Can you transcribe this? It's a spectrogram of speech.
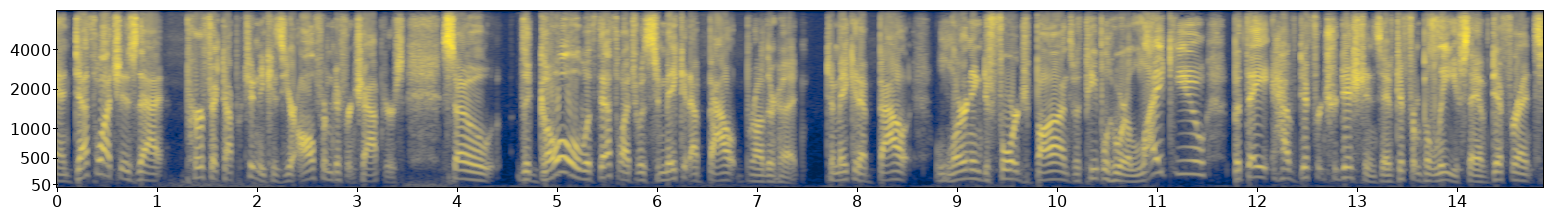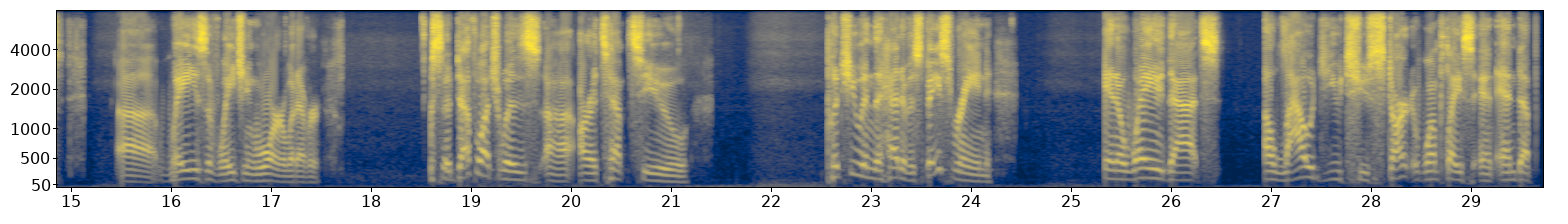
And Deathwatch is that perfect opportunity because you're all from different chapters. So the goal with Deathwatch was to make it about brotherhood, to make it about learning to forge bonds with people who are like you, but they have different traditions, they have different beliefs, they have different uh, ways of waging war or whatever. So Deathwatch was uh, our attempt to put you in the head of a space marine in a way that allowed you to start at one place and end up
